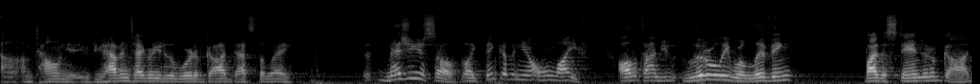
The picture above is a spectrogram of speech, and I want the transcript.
I'm telling you, if you have integrity to the Word of God, that's the way. Measure yourself. Like, think of in your own life all the times you literally were living by the standard of God,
